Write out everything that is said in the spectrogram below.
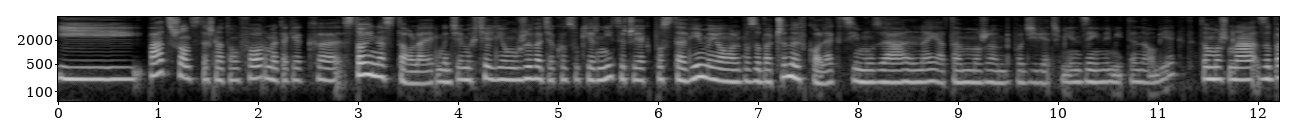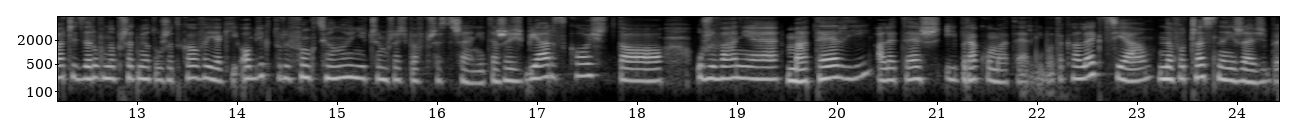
I patrząc też na tą formę, tak jak e, stoi na stole, jak będziemy chcieli ją używać jako cukiernicy, czy jak postawimy ją albo zobaczymy w kolekcji muzealnej, a tam możemy podziwiać między innymi ten obiekt, to można zobaczyć zarówno przedmiot użytkowy, jak i obiekt, który funkcjonuje niczym rzeźba w przestrzeni. Ta rzeźbiarskość to używanie materii, ale też i braku materii, bo taka lekcja nowoczesnej rzeźby,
